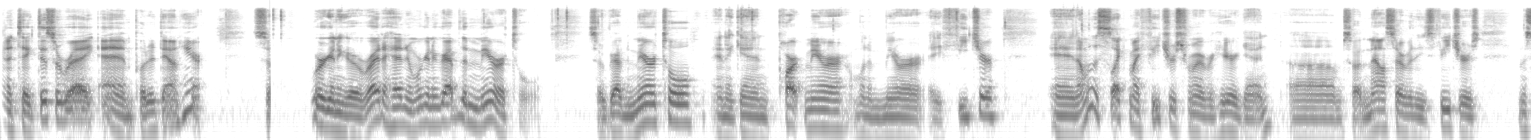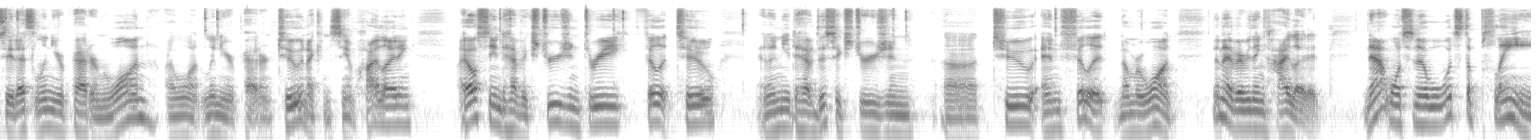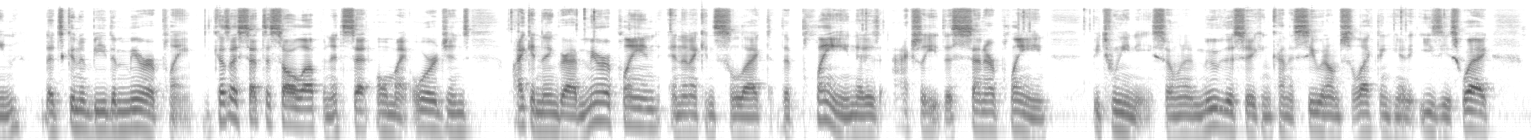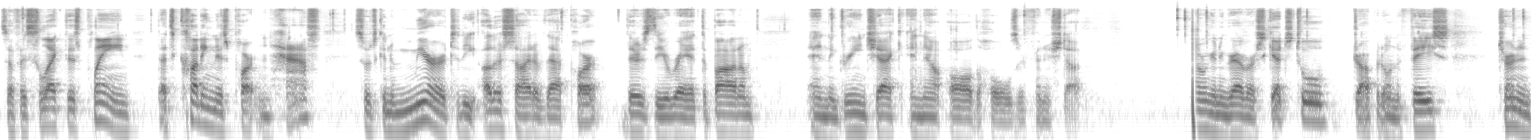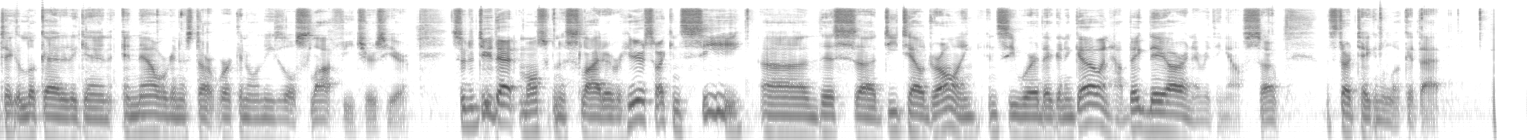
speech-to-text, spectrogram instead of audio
I'm going to take this array and put it down here. So we're going to go right ahead and we're going to grab the mirror tool. So grab the mirror tool and again, part mirror, I'm going to mirror a feature. And I'm going to select my features from over here again. Um, so I mouse over these features. I'm going to say that's linear pattern 1. I want linear pattern 2, and I can see them highlighting. I also need to have extrusion 3, fillet 2, and I need to have this extrusion uh, 2 and fillet number 1. Then I have everything highlighted. Now it wants to know, well, what's the plane that's going to be the mirror plane? Because I set this all up and it's set all my origins, I can then grab mirror plane and then I can select the plane that is actually the center plane between these. So I'm going to move this so you can kind of see what I'm selecting here the easiest way. So if I select this plane, that's cutting this part in half. So it's going to mirror to the other side of that part. There's the array at the bottom and the green check and now all the holes are finished up. Now we're going to grab our sketch tool, drop it on the face, turn and take a look at it again, and now we're going to start working on these little slot features here. So to do that, I'm also going to slide over here so I can see uh, this uh, detailed drawing and see where they're going to go and how big they are and everything else. So let's start taking a look at that.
